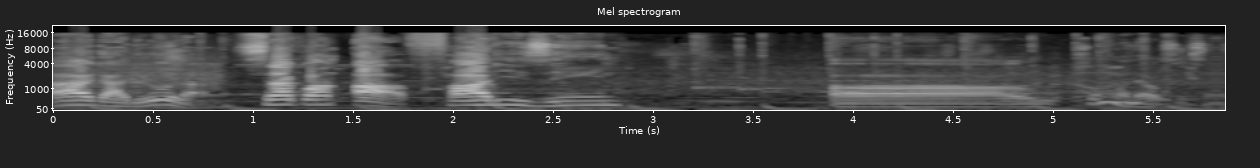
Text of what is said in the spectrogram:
Ah, Guardiola. Second half, Hardy is in. Uh, someone else is in.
